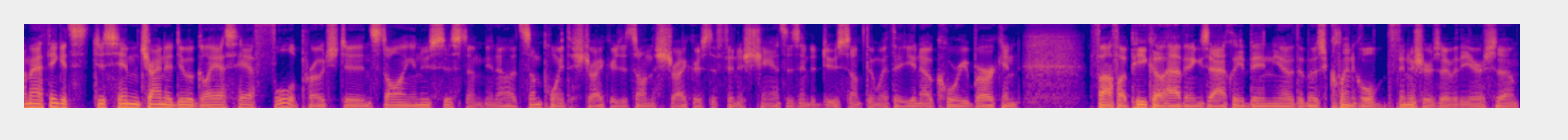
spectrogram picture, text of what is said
I mean, I think it's just him trying to do a glass half full approach to installing a new system. You know, at some point the strikers, it's on the strikers to finish chances and to do something with it. You know, Cory Burke and Fafa Picault haven't exactly been you know the most clinical finishers over the years. So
